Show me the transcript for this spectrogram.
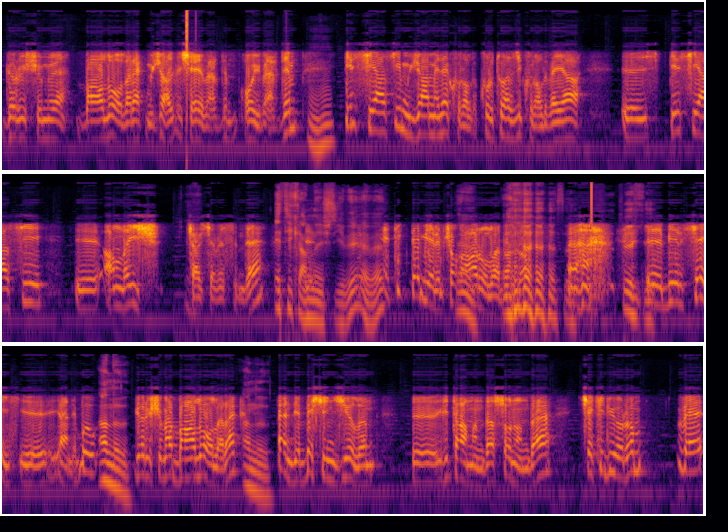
görüşümü bağlı olarak mücadele şey verdim, oy verdim. Hı hı. Bir siyasi mücamele kuralı, kurtuvazi kuralı veya e, bir siyasi e, anlayış çerçevesinde. Etik anlayış gibi evet. Etik demeyelim çok evet. ağır olabilir e, bir şey e, yani bu Anladım. görüşüme bağlı olarak Anladım. ben de 5. yılın e, hitamında sonunda çekiliyorum ve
